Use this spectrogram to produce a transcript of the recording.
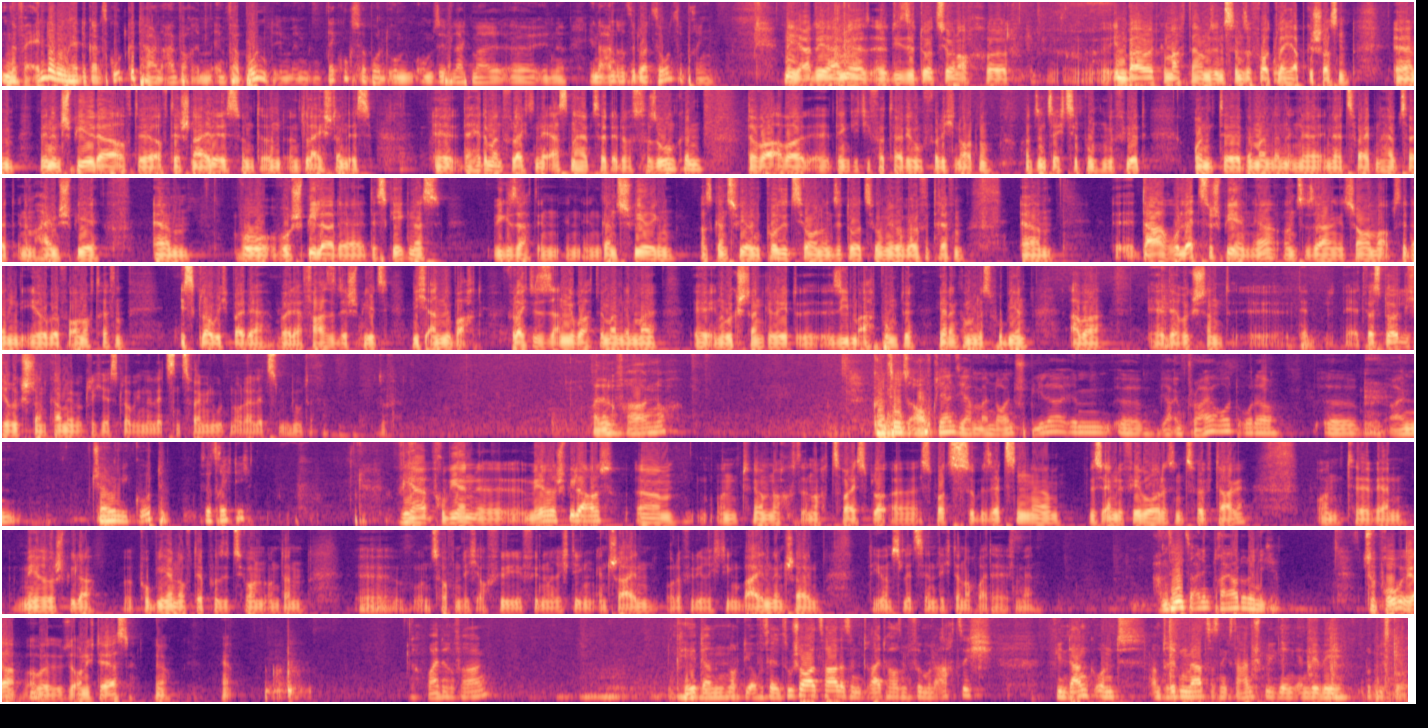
eine Veränderung hätte ganz gut getan, einfach im, im Verbund, im, im, Deckungsverbund, um, um sie vielleicht mal äh, in, eine, in, eine, andere Situation zu bringen. Nee, ja, die haben ja äh, die Situation auch äh, in Bayreuth gemacht, da haben sie uns dann sofort gleich abgeschossen. Ähm, wenn ein Spiel da auf der, auf der Schneide ist und, und, und Gleichstand ist, äh, da hätte man vielleicht in der ersten Halbzeit etwas versuchen können. Da war aber, äh, denke ich, die Verteidigung völlig in Ordnung, hat uns 16 Punkten geführt. Und äh, wenn man dann in der, in der zweiten Halbzeit in einem Heimspiel, ähm, wo, wo Spieler der, des Gegners, wie gesagt, in, in, in ganz schwierigen, aus ganz schwierigen Positionen und Situationen ihre Würfe treffen, ähm, äh, da Roulette zu spielen ja, und zu sagen, jetzt schauen wir mal, ob sie dann ihre Würfe auch noch treffen, ist, glaube ich, bei der, bei der Phase des Spiels nicht angebracht. Vielleicht ist es angebracht, wenn man dann mal äh, in Rückstand gerät, äh, sieben, acht Punkte, ja, dann kann man das probieren. Aber äh, der Rückstand, äh, der, der, etwas deutliche Rückstand kam ja wirklich erst, glaube ich, in den letzten zwei Minuten oder letzten Minute. Insofern. Weitere Fragen noch? Können Sie uns aufklären, Sie haben einen neuen Spieler im, äh, ja, im Tryout oder äh, einen Jeremy Good, ist das richtig? Wir probieren äh, mehrere Spieler aus ähm, und wir haben noch, noch zwei Splo äh, Spots zu besetzen ähm, bis Ende Februar, das sind zwölf Tage. Und äh, werden mehrere Spieler äh, probieren auf der Position und dann uns hoffentlich auch für, die, für den richtigen entscheiden oder für die richtigen beiden entscheiden, die uns letztendlich dann auch weiterhelfen werden. Haben Sie jetzt einen im Tryout oder nicht? Zur Probe ja, aber ist auch nicht der erste. Ja. ja. Noch weitere Fragen? Okay, dann noch die offizielle Zuschauerzahl, das sind 3085. Vielen Dank und am 3. März das nächste Heimspiel gegen NBW Ludwigsburg.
